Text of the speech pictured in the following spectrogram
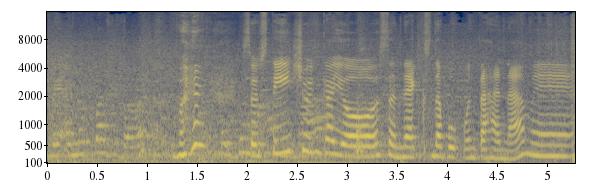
May ano pa, di ba? so, stay tuned kayo sa next na pupuntahan namin.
